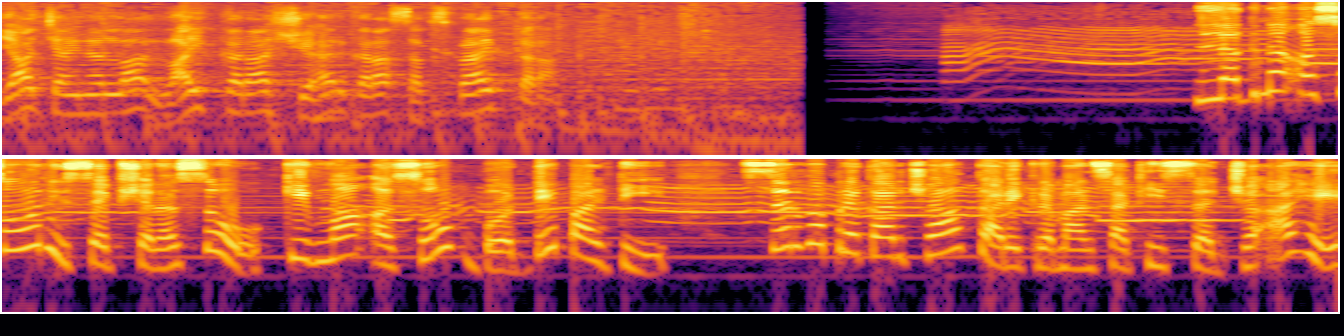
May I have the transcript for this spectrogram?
या चॅनलला लाईक करा शेअर करा सबस्क्राईब करा. लग्न असो रिसेप्शन असो किंवा असो बर्थडे पार्टी सर्व प्रकारच्या कार्यक्रमांसाठी सज्ज आहे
